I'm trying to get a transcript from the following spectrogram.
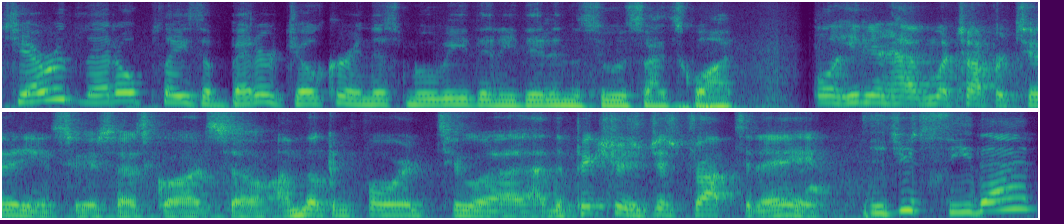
Jared Leto plays a better Joker in this movie than he did in the Suicide Squad. Well, he didn't have much opportunity in Suicide Squad, so I'm looking forward to. Uh, the pictures just dropped today. Did you see that?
